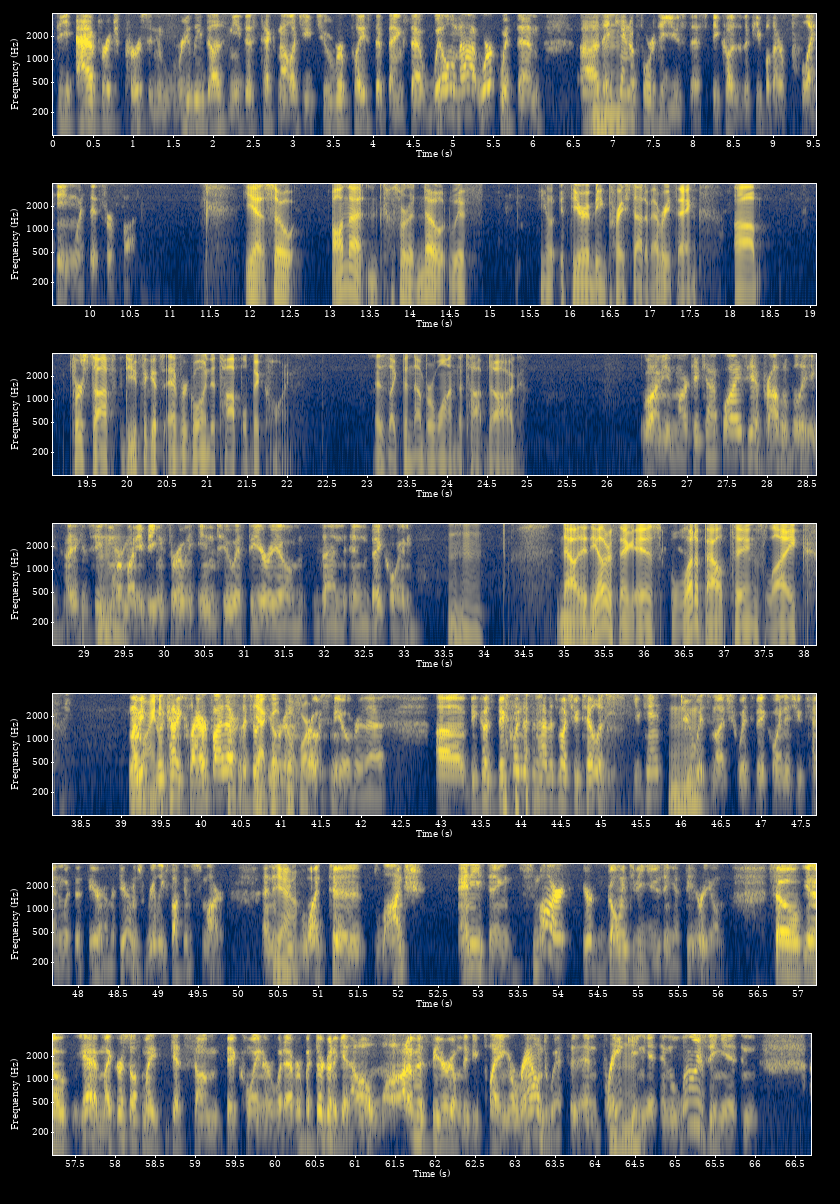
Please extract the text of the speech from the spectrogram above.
the average person who really does need this technology to replace the banks that will not work with them, uh, mm-hmm. they can't afford to use this because of the people that are playing with it for fun. Yeah. So on that sort of note, with you know Ethereum being priced out of everything, um, First off, do you think it's ever going to topple Bitcoin as like the number one, the top dog? Well, I mean, market cap wise, yeah, probably. I can see mm-hmm. more money being thrown into Ethereum than in Bitcoin. Mm-hmm. Now, the other thing is, what about things like? Let me, kind of clarify that because I feel yeah, like people go, are going to roast me over that uh, because Bitcoin doesn't have as much utility. You can't mm-hmm. do as much with Bitcoin as you can with Ethereum. Ethereum's really fucking smart. And if yeah. you want to launch anything smart, you're going to be using Ethereum. So, you know, yeah, Microsoft might get some Bitcoin or whatever, but they're going to get a lot of Ethereum to be playing around with and mm-hmm. breaking mm-hmm. it and losing it. And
